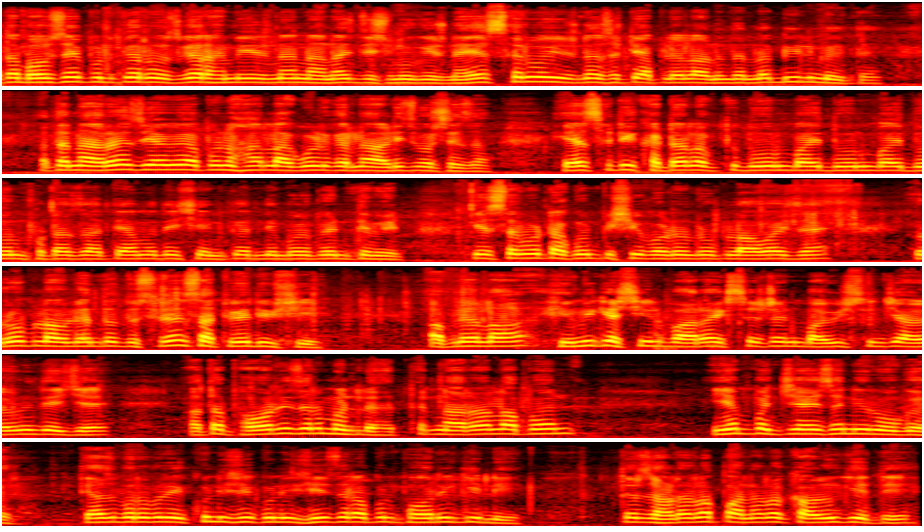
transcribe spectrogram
आता भाऊसाहेब फुलकर रोजगार हमी योजना नानाजी देशमुख योजना या सर्व योजनासाठी आपल्याला अनुदानला बिल मिळतं. आता नारळ ज्यावेळी आपण हा लागवड करणार अडीच वर्षाचा. यासाठी खड्डा लागतो दोन बाय दोन बाय दोन फुटाचा. त्यामध्ये शेणखत निंबळपेंट थिमेंट हे सर्व टाकून पिशवी पाडून रोप लावायचं आहे. रोप लावल्यानंतर दुसऱ्या सातव्या दिवशी आपल्याला ह्युमिक ॲसिड बारा एकसष्ट आणि बावीस तीनची आळवणी द्यायची आहे. आता फवारणी जर म्हटलं तर नारळाला आपण एम पंचेचाळीस आणि रोगर त्याचबरोबर एकोणीस एकोणीस हे जर आपण फवारणी केली तर झाडाला पानाला काळूक येते.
